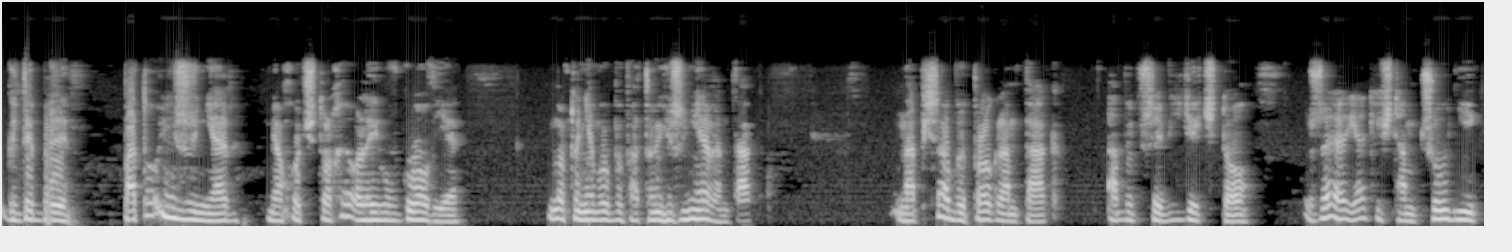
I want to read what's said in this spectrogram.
gdyby patoinżynier miał choć trochę oleju w głowie, no to nie byłby patoinżynierem, tak? Napisałby program tak, aby przewidzieć to, że jakiś tam czujnik,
